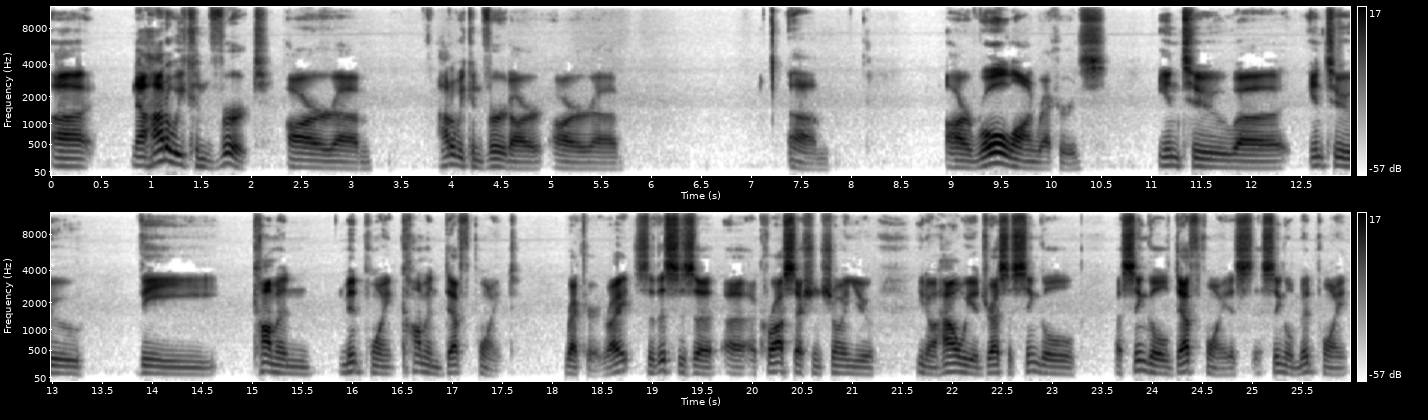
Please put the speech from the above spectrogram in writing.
uh, now how do we convert our um, how do we convert our our uh, um, our roll long records into uh, into the common midpoint, common depth point record, right? So this is a, a, cross section showing you, you know, how we address a single a single depth point, a, a single midpoint,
